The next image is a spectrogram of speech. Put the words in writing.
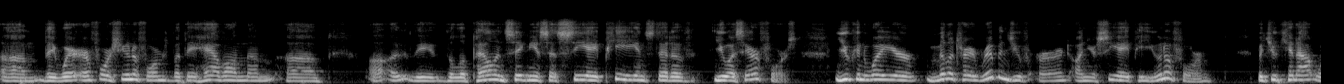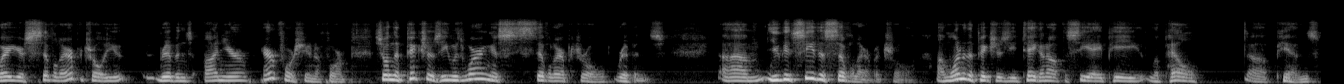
Um, they wear Air Force uniforms, but they have on them uh, uh, the, the lapel insignia says CAP instead of U.S. Air Force. You can wear your military ribbons you've earned on your CAP uniform, but you cannot wear your Civil Air Patrol u- ribbons on your Air Force uniform. So in the pictures, he was wearing his Civil Air Patrol ribbons. Um, you could see the Civil Air Patrol. On one of the pictures, he'd taken off the CAP lapel uh, pins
